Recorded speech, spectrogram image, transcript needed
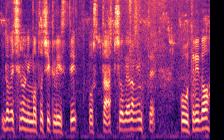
dove c'erano i motociclisti postaccio veramente putrido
